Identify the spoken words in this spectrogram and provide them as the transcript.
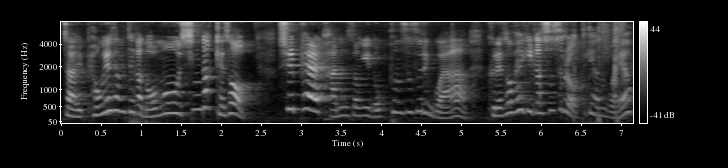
자, 병의 상태가 너무 심각해서 실패할 가능성이 높은 수술인 거야. 그래서 회기가 수술을 어떻게 하는 거예요?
